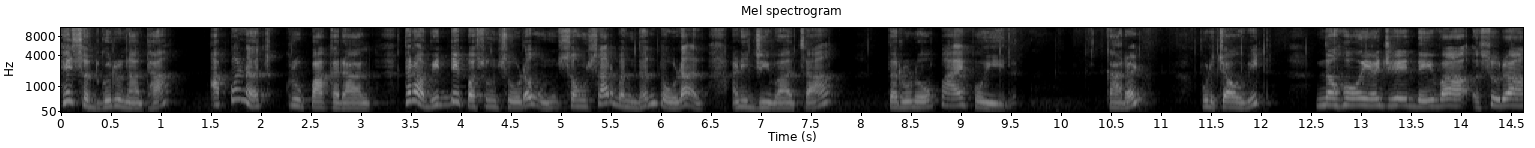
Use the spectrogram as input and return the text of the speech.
हे सद्गुरुनाथा आपणच कृपा कराल तर अविद्येपासून सोडवून संसार बंधन तोडाल आणि जीवाचा तरुणोपाय होईल. कारण पुढच्या ओवीत न होय जे देवा असुरा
